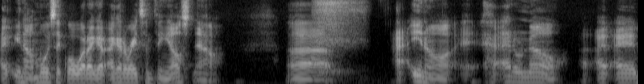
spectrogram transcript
I, you know, I'm always like, well, what I got, I got to write something else now. Uh, You know, I, I don't know. I, I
